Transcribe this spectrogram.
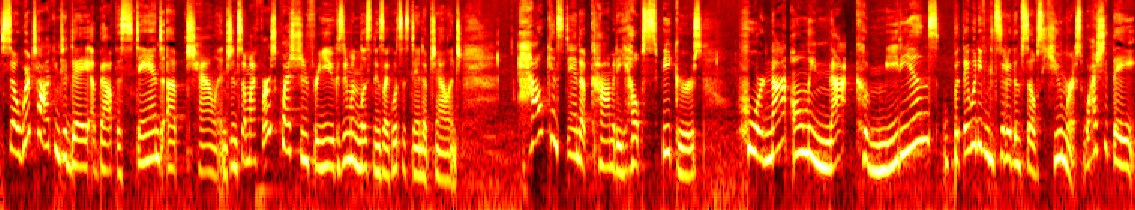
So, we're talking today about the stand up challenge. And so, my first question for you, because anyone listening is like, what's a stand up challenge? How can stand up comedy help speakers who are not only not comedians, but they wouldn't even consider themselves humorous. Why should they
